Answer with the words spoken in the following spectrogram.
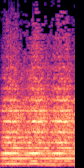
Música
